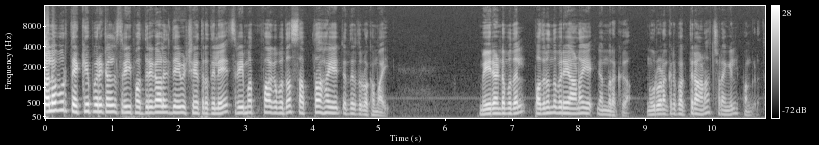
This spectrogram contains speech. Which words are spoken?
കലവൂർ തെക്കേപ്പുരക്കൽ ശ്രീ ഭദ്രകാളി ദേവി ക്ഷേത്രത്തിലെ ശ്രീമദ് ഭാഗവത സപ്താഹ യജ്ഞത്തിന് തുടക്കമായി. മെയ് രണ്ട് മുതൽ പതിനൊന്ന് വരെയാണ് യജ്ഞം നടക്കുക. നൂറുകണക്കിന് ഭക്തരാണ് ചടങ്ങിൽ പങ്കെടുത്തത്.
